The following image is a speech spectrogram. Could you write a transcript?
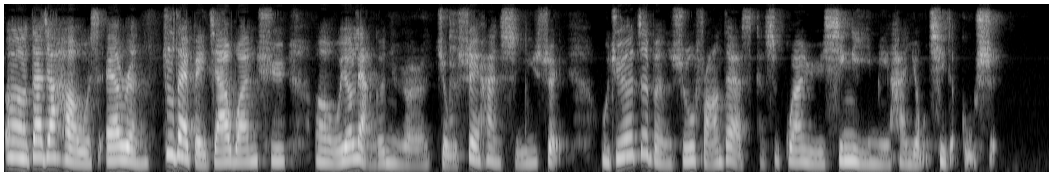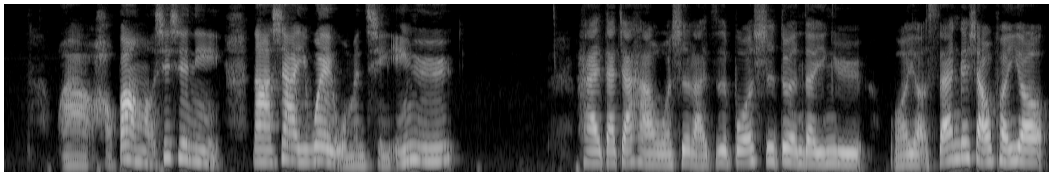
呃，大家好，我是 Aaron，住在北加湾区。呃，我有两个女儿，九岁和十一岁。我觉得这本书《Front Desk》是关于新移民和勇气的故事。哇，好棒哦！谢谢你。那下一位，我们请银鱼。嗨，大家好，我是来自波士顿的银鱼。我有三个小朋友，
